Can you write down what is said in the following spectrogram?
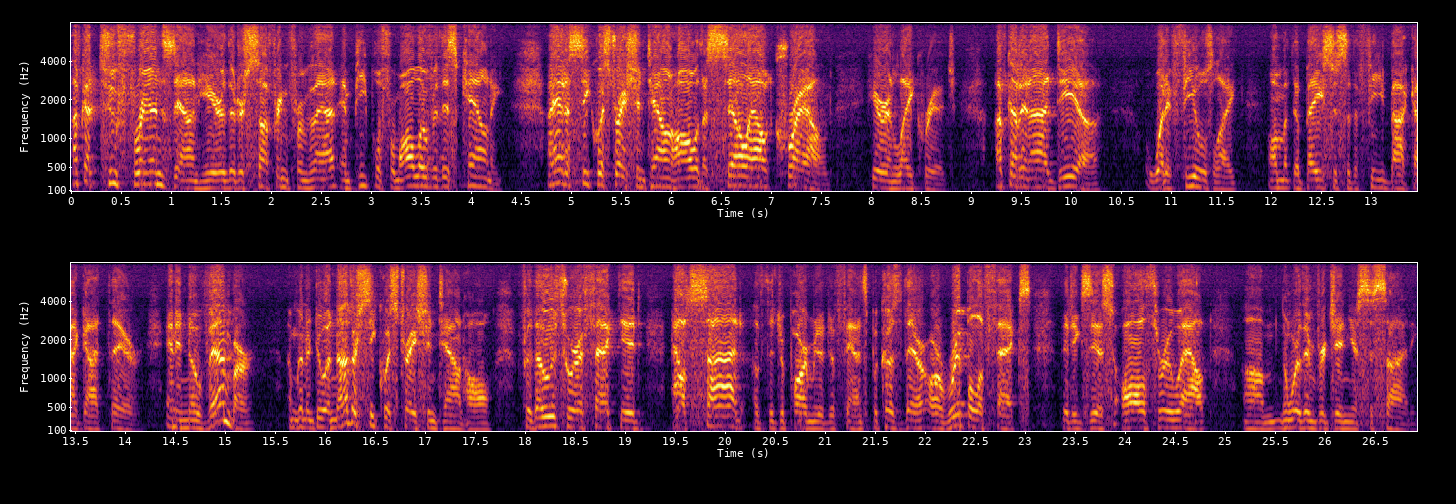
I've got two friends down here that are suffering from that and people from all over this county. I had a sequestration town hall with a sellout crowd here in Lake Ridge. I've got an idea what it feels like on the basis of the feedback I got there. And in November, I'm going to do another sequestration town hall for those who are affected outside of the Department of Defense because there are ripple effects that exist all throughout um, Northern Virginia society.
